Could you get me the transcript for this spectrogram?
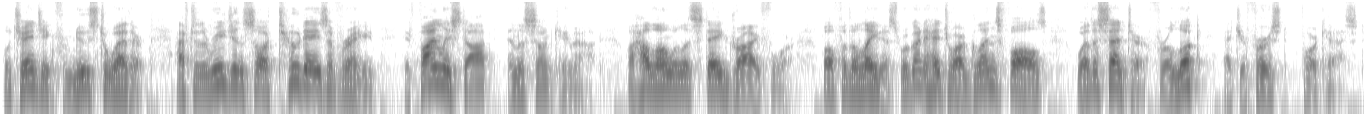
Well, changing from news to weather, after the region saw two days of rain, it finally stopped and the sun came out. Well, how long will it stay dry for? Well, for the latest, we're going to head to our Glens Falls Weather Center for a look at your first forecast.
